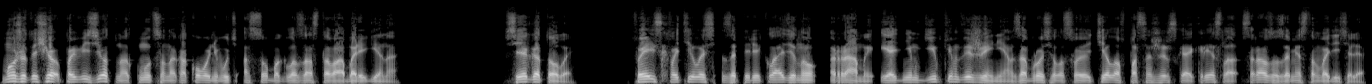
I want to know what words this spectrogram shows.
Может, еще повезет наткнуться на какого-нибудь особо глазастого аборигена. Все готовы. Фэй схватилась за перекладину рамы и одним гибким движением забросила свое тело в пассажирское кресло сразу за местом водителя.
